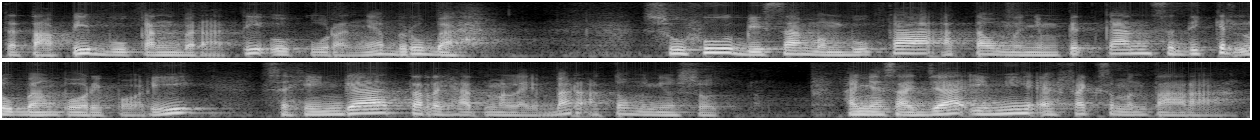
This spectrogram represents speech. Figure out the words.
Tetapi bukan berarti ukurannya berubah. Suhu bisa membuka atau menyempitkan sedikit lubang pori-pori sehingga terlihat melebar atau menyusut. Hanya saja ini efek sementara.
